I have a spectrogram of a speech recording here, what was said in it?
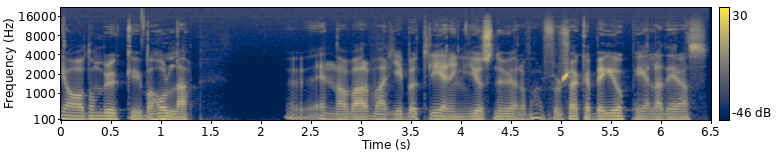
Ja, de brukar ju behålla eh, en av var, varje buteljering just nu i alla fall. För att försöka bygga upp hela deras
